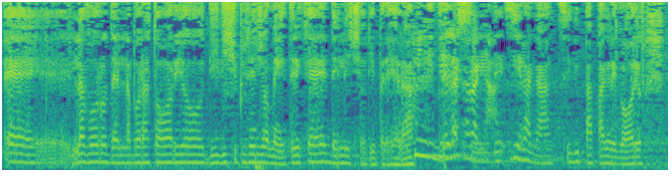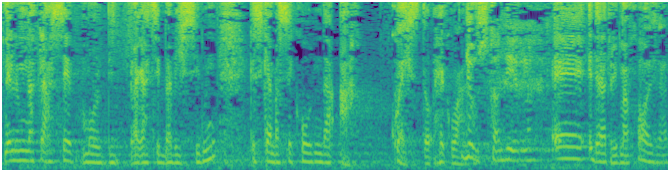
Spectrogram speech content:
è il lavoro del laboratorio di discipline geometriche del liceo di Brera. Quindi di Della ra- sede ragazzi. di ragazzi di Papa Gregorio, in una classe molti ragazzi bravissimi che si chiama Seconda A. Questo è quanto. Giusto a dirlo. Eh, ed è la prima cosa.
